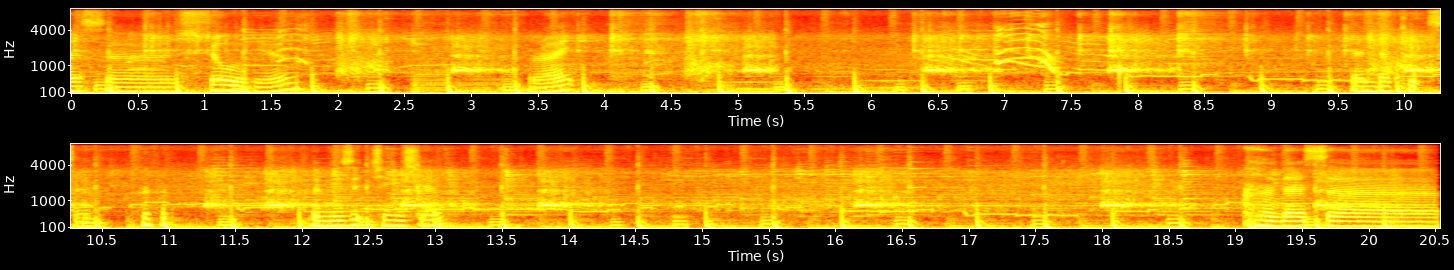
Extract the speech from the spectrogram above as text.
A show here. Right. And the kids uh, the music change here. there's a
